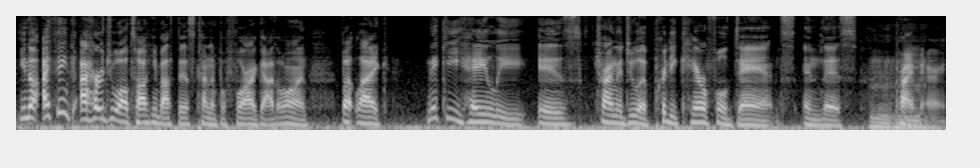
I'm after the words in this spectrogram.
you know, I think I heard you all talking about this kind of before I got on, but like Nikki Haley is trying to do a pretty careful dance in this mm-hmm. primary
